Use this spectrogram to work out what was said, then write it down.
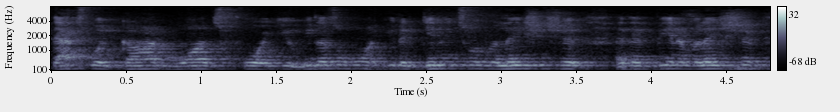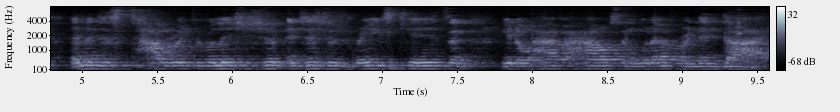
That's what God wants for you. He doesn't want you to get into a relationship and then be in a relationship and then just tolerate the relationship and just, just raise kids and, you know, have a house and whatever and then die.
